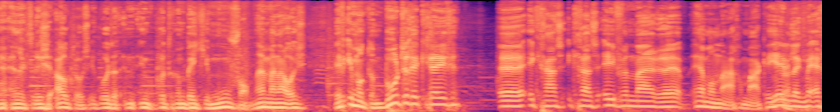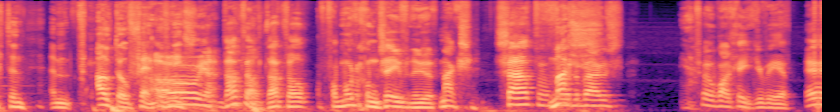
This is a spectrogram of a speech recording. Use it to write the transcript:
Ja, elektrische auto's. Ik word er, er een beetje moe van. Hè? Maar nou is, heeft iemand een boete gekregen. Uh, ik, ga eens, ik ga eens even naar uh, Herman Nagemaken. Jij ja. lijkt me echt een, een autofan, of niet? Oh ja, dat wel. Dat wel. Vanmorgen om 7 uur. Max. Zaten Max. voor de buis. Ja. Zo mag ik je weer. Hè?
